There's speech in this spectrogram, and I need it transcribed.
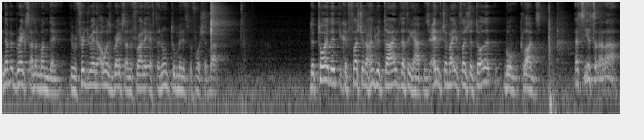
never breaks on a Monday. The refrigerator always breaks on a Friday afternoon, two minutes before Shabbat. The toilet, you could flush it a hundred times, nothing happens. Erev Shabbat, you flush the toilet, boom, clogs. That's the Yetzer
